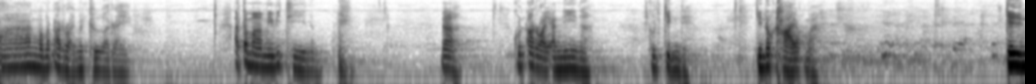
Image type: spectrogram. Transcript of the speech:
ล้างว่ามันอร่อยมันคืออะไรอาตมามีวิธีหนึ่งนะคุณอร่อยอันนี้นะ คุณกินดิกินแล้วคายออกมา กิน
